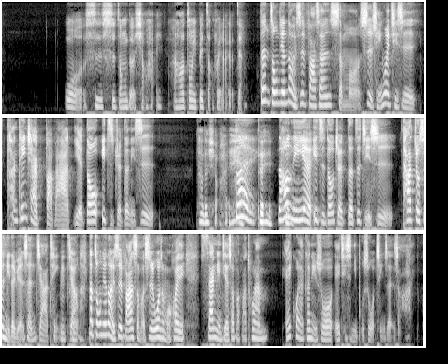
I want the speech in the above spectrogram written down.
我是失踪的小孩，然后终于被找回来了。这样，但中间到底是发生什么事情？因为其实看听起来，爸爸也都一直觉得你是。他的小孩，对 对，然后你也一直都觉得自己是他，就是你的原生家庭，这样。那中间到底是发生什么事？为什么会三年级的时候，爸爸突然哎过来跟你说，哎，其实你不是我亲生小孩的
